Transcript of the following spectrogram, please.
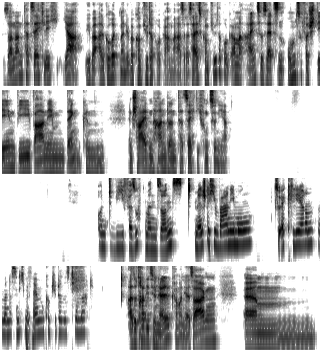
sondern tatsächlich, ja, über Algorithmen, über Computerprogramme. Also das heißt, Computerprogramme einzusetzen, um zu verstehen, wie Wahrnehmen, Denken, Entscheiden, Handeln tatsächlich funktionieren. Und wie versucht man sonst menschliche Wahrnehmung zu erklären, wenn man das nicht mit mhm. einem Computersystem macht? Also traditionell kann man ja sagen, ähm,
